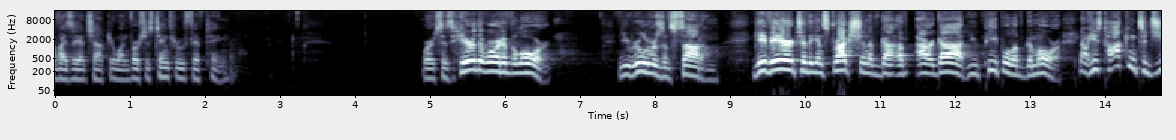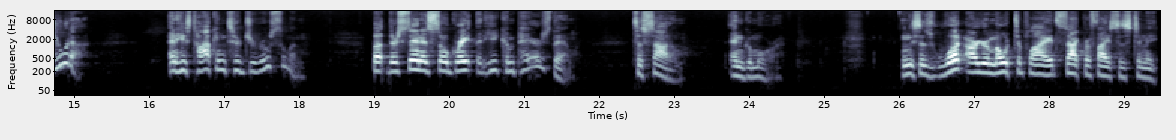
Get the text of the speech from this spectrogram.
of Isaiah chapter 1, verses 10 through 15, where it says, Hear the word of the Lord, you rulers of Sodom. Give ear to the instruction of, God, of our God, you people of Gomorrah. Now, he's talking to Judah and he's talking to Jerusalem. But their sin is so great that he compares them to Sodom and Gomorrah. And he says, What are your multiplied sacrifices to me?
